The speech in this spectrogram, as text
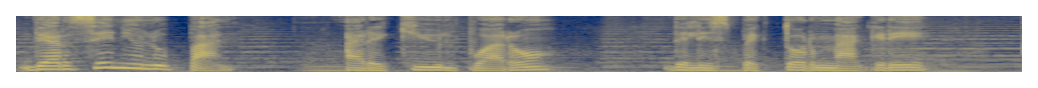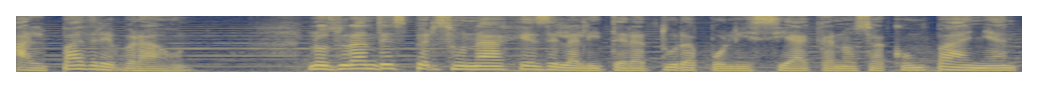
De Arsenio Lupin, a Hercule Poirot, del inspector Magré al padre Brown, los grandes personajes de la literatura policíaca nos acompañan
